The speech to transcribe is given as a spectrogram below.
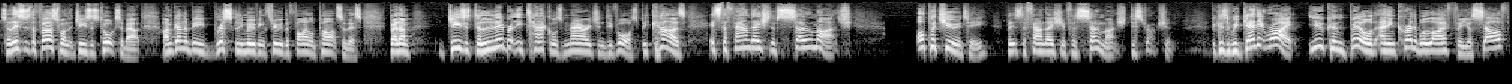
So, this is the first one that Jesus talks about. I'm going to be briskly moving through the final parts of this. But um, Jesus deliberately tackles marriage and divorce because it's the foundation of so much opportunity, but it's the foundation for so much destruction. Because if we get it right, you can build an incredible life for yourself.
